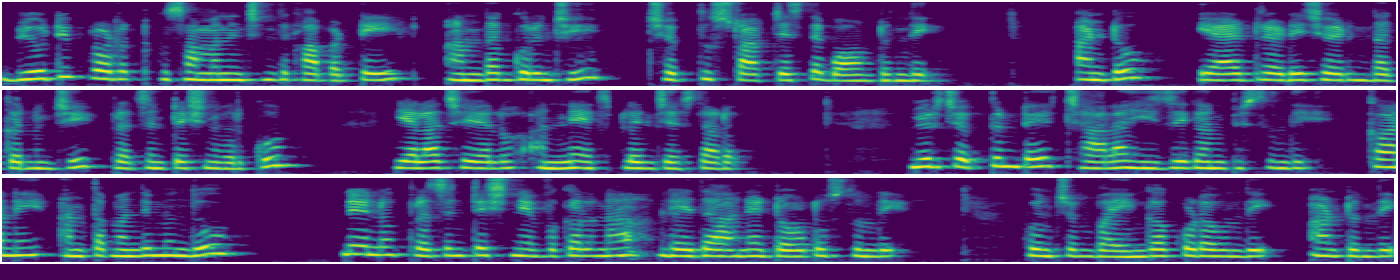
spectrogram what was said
బ్యూటీ ప్రోడక్ట్కు సంబంధించింది కాబట్టి అందం గురించి చెప్తూ స్టార్ట్ చేస్తే బాగుంటుంది అంటూ యాడ్ రెడీ చేయడం దగ్గర నుంచి ప్రజెంటేషన్ వరకు ఎలా చేయాలో అన్నీ ఎక్స్ప్లెయిన్ చేస్తాడు. మీరు చెప్తుంటే చాలా ఈజీగా అనిపిస్తుంది కానీ అంతమంది ముందు నేను ప్రజెంటేషన్ ఇవ్వగలనా లేదా అనే డౌట్ వస్తుంది. కొంచెం భయంగా కూడా ఉంది అంటుంది.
